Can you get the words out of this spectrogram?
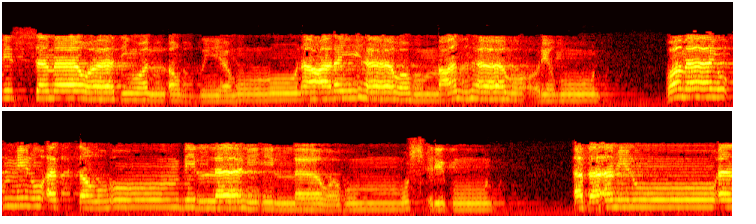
في السماوات والأرض يمرون عليها وهم عنها معرضون وما يؤمن أكثرهم بالله إلا وهم مشركون أفأمنوا أن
